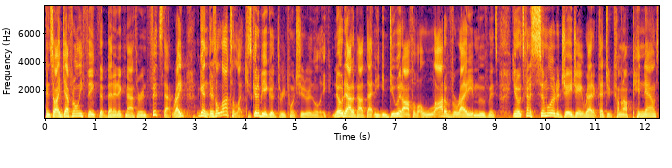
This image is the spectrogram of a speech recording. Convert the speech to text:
And so I definitely think that Bennedict Mathurin fits that, right? Again, there's a lot to like. He's going to be a good three point shooter in the league. No doubt about that. And he can do it off of a lot of variety of movements. You know, it's kind of similar to JJ Redick, that dude coming off pin downs,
